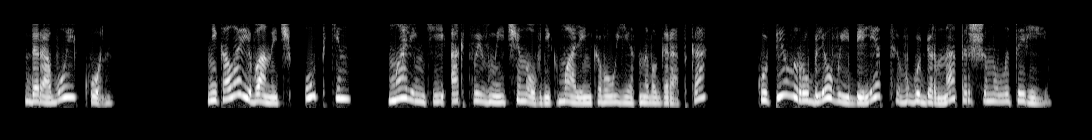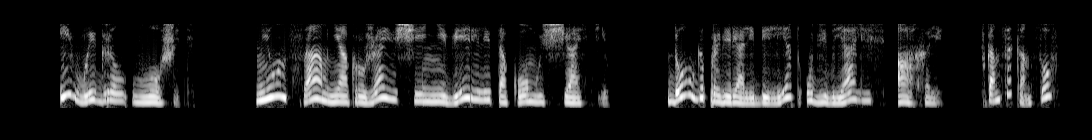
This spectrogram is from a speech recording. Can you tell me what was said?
Даровой конь. Николай Иванович Уткин, маленький акцизный чиновник маленького уездного городка, купил рублевый билет в губернаторшину лотерею и выиграл лошадь. Ни он сам, ни окружающие не верили такому счастью. Долго проверяли билет, удивлялись, ахали. В конце концов,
